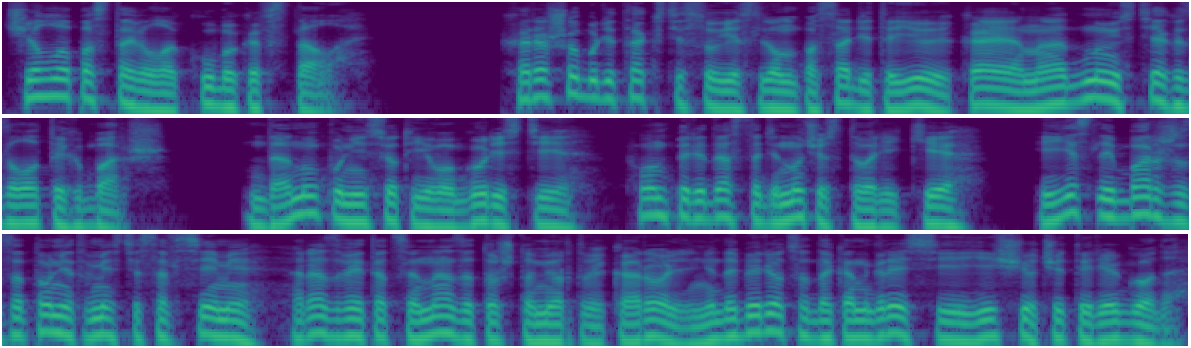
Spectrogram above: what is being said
Челла поставила кубок и встала. Хорошо будет Акстису, если он посадит ее и Кая на одну из тех золотых барж. Дануп унесет его горести, он передаст одиночество реке, и если баржа затонет вместе со всеми, разве это цена за то, что мертвый король не доберется до Конгрессии еще четыре года?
